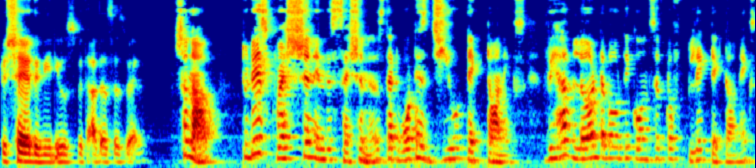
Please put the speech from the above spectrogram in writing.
to share the videos with others as well. So now, today's question in this session is that what is geotectonics? We have learned about the concept of plate tectonics.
